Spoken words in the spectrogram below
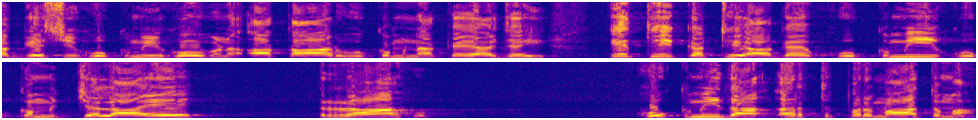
ਅੱਗੇ ਸੀ ਹੁਕਮੀ ਖੋਵਣ, ਆਕਾਰ ਹੁਕਮ ਨਾ ਕਹਿਆ ਜਾਈ। ਇੱਥੇ ਇਕੱਠੇ ਆ ਗਏ, ਹੁਕਮੀ ਹੁਕਮ ਚਲਾਏ, ਰਾਹ, ਹੁਕਮੀ ਦਾ ਅਰਥ ਪਰਮਾਤਮਾ।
